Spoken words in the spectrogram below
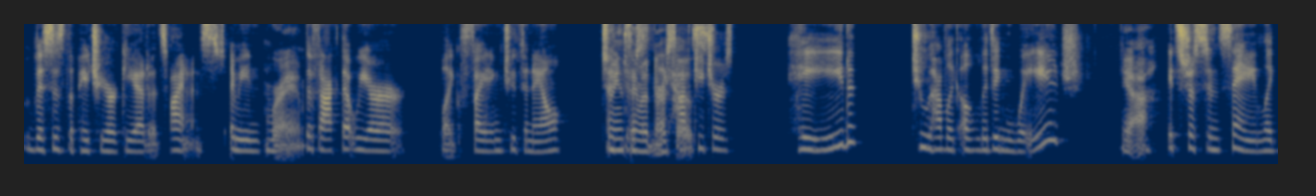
this is the patriarchy at its finest. I mean, right. the fact that we are like fighting tooth and nail to I mean, just, like, have teachers paid to have like a living wage. Yeah. It's just insane. Like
